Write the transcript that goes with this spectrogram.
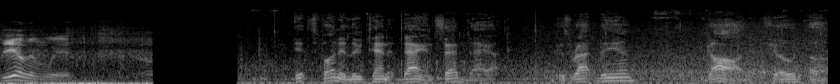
dealing with. It's funny Lieutenant Dan said that, because right then, God showed up.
